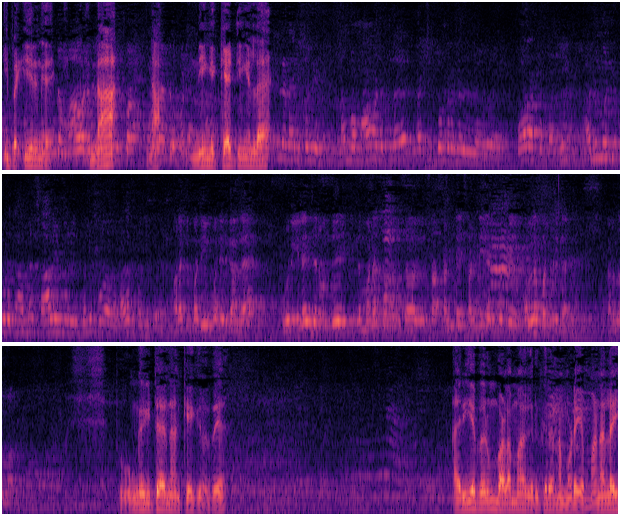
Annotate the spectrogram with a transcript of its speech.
இப்போ இருங்க. நான் நான் நீங்கள் கேட்டீங்கல்ல. போராட்டம் பண்ணி அனுமதி கொடுக்காம சாலை மறியல் பண்ணி வழக்கு பதிவு பண்ணி வழக்கு பதிவு பண்ணியிருக்காங்க ஒரு இளைஞர் வந்து இந்த ச- சண்டை சண்டை ஏற்பட்டு கொல்லப்பட்டிருக்காரு. கடந்த மாதம் இப்போ உங்ககிட்ட நான் கேட்குறது அரிய பெரும் வளமாக இருக்கிற நம்முடைய மணலை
